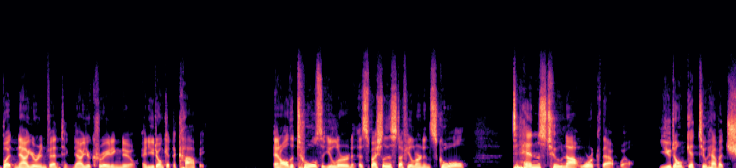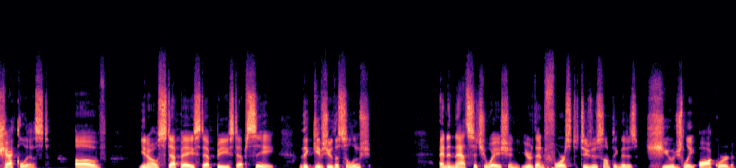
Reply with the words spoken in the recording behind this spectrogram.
but now you're inventing. Now you're creating new and you don't get to copy. And all the tools that you learn especially the stuff you learn in school tends to not work that well. You don't get to have a checklist of you know step a step b step c that gives you the solution. And in that situation you're then forced to do something that is hugely awkward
